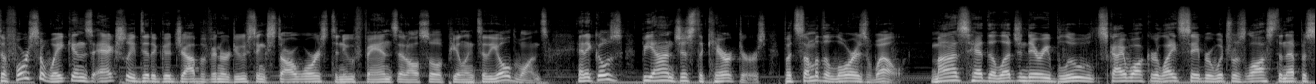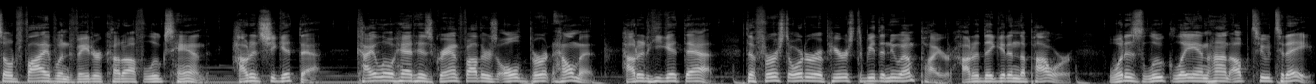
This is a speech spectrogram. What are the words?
The Force Awakens actually did a good job of introducing Star Wars to new fans and also appealing to the old ones. And it goes beyond just the characters, but some of the lore as well. Maz had the legendary blue Skywalker lightsaber, which was lost in Episode 5 when Vader cut off Luke's hand. How did she get that? Kylo had his grandfather's old burnt helmet. How did he get that? The First Order appears to be the new Empire. How did they get in the power? What is Luke, Leia, and Han up to today?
